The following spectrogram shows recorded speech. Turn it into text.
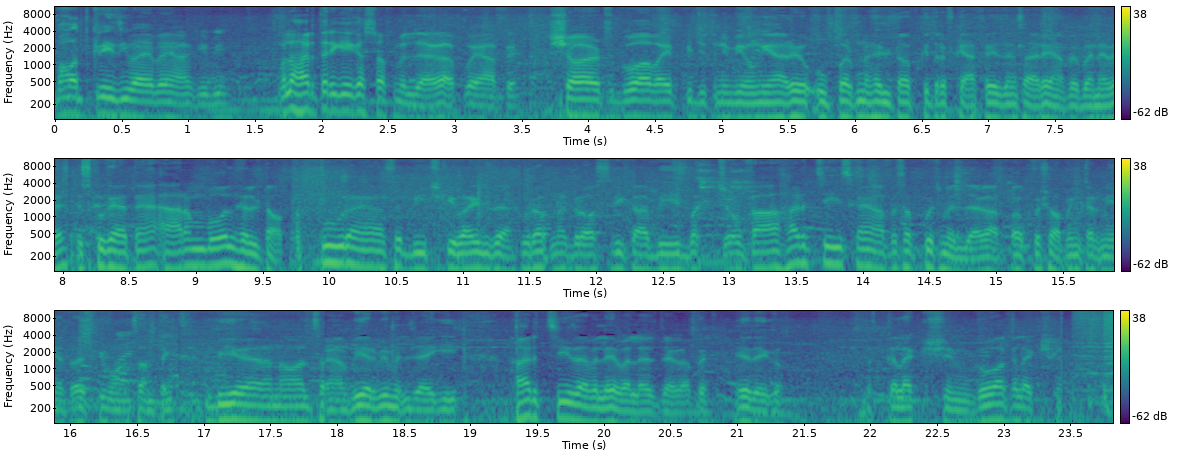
बहुत क्रेजी वाइब है यहाँ की भी। मतलब हर तरीके का स्टफ़ मिल जाएगा आपको यहाँ पे। शर्ट्स गोवा वाइब की जितनी भी होंगी, यार, ऊपर अपना हिल टॉप की तरफ़ कैफेज हैं सारे यहाँ पे बने हुए। इसको कहते हैं आरम्बोल हिल टॉप पूरा यहाँ से बीच की वाइब्स है। पूरा अपना ग्रोसरी का भी, बच्चों का, हर चीज़ का यहाँ पे सब कुछ मिल जाएगा। आपको आपको शॉपिंग करनी है तो इसकी want something beer and all beer भी मिल जाएगी। हर चीज़ अवेलेबल है इस जगह पे। ये देखो। कलेक्शन गोवा कलेक्शन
